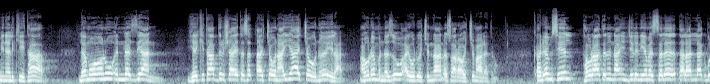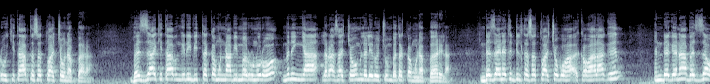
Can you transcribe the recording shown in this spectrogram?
ሚነል ኪታብ ለመሆኑ እነዚያን የኪታብ ድርሻ የተሰጣቸውን አያቸውን? ይላል። አሁንም እነዚሁ አይሁዶችና ነሷራዎች ማለት ነው። ቀደም ሲል ተውራትንና እንጅልን የመሰለ ታላላቅ ብሩህ ኪታብ ተሰጥቷቸው ነበረ። በዛ ኪታብ እንግዲህ ቢጠቀሙና ቢመሩ ኑሮ ምንኛ ለራሳቸውም ለሌሎቹም በጠቀሙ ነበር ይላል። እንደዛ አይነት እድል ተሰጥቷቸው ከኋላ ግን እንደገና በዛው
